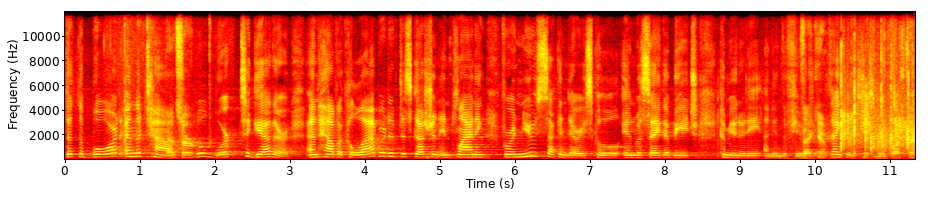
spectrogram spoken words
that the board and the town Answer. will work together and have a collaborative discussion in planning for a new secondary school in Wasaga Beach community and in the future. Thank you. Thank you, Mr. New Speaker. question.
